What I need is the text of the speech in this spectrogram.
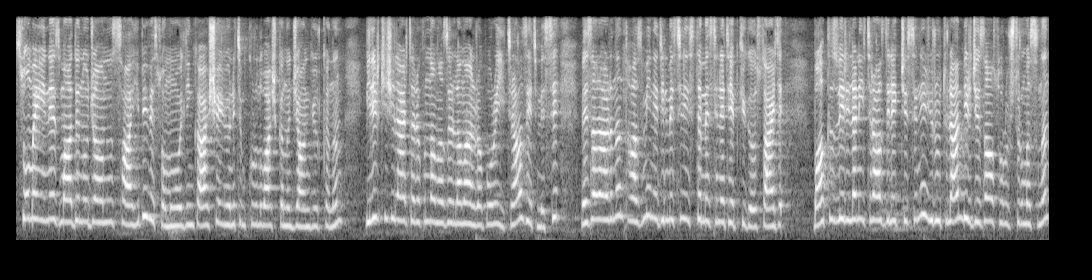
Soma Eynez Maden Ocağı'nın sahibi ve Soma Holding AŞ Yönetim Kurulu Başkanı Can Gürkan'ın bilirkişiler tarafından hazırlanan rapora itiraz etmesi ve zararının tazmin edilmesini istemesine tepki gösterdi. Balkız verilen itiraz dilekçesini yürütülen bir ceza soruşturmasının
